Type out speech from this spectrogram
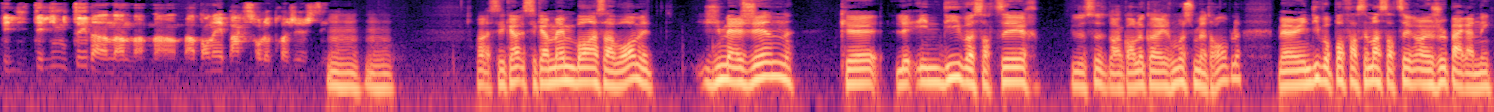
T'es es limité dans, ton impact sur le projet, je dis. Mmh, mmh. C'est quand, même bon à savoir, mais j'imagine que le indie va sortir, ça, encore là, corrige-moi si je me trompe, mais un indie va pas forcément sortir un jeu par année.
